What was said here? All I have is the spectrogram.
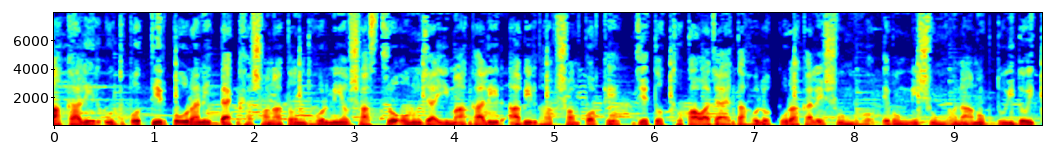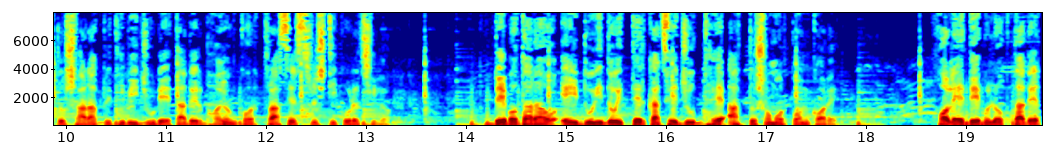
মা কালীর উৎপত্তির পৌরাণিক ব্যাখ্যা সনাতন ধর্মীয় শাস্ত্র অনুযায়ী মা কালীর আবির্ভাব সম্পর্কে যে তথ্য পাওয়া যায় তা হল পুরাকালে শুম্ভ এবং নিশুম্ভ নামক দুই দৈত্য সারা পৃথিবী জুড়ে তাদের ভয়ঙ্কর ত্রাসের সৃষ্টি করেছিল। দেবতারাও এই দুই দৈত্যের কাছে যুদ্ধে আত্মসমর্পণ করে। ফলে দেবলোক তাদের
